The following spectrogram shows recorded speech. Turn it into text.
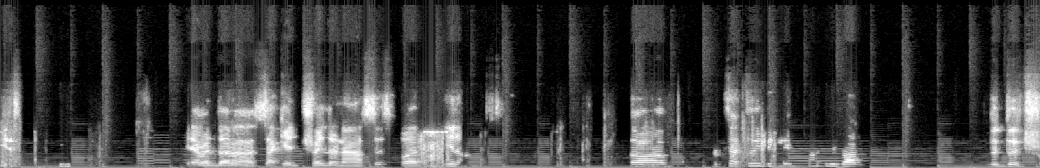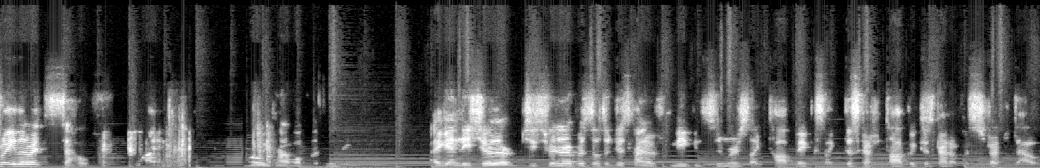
Yes, we haven't done a second trailer analysis, but you know. So uh, let's actually begin talking about the, the trailer itself. What we kind of want this movie. Again, these trailer these trailer episodes are just kind of me consumers like topics, like discussion topics, just kind of stretched out.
